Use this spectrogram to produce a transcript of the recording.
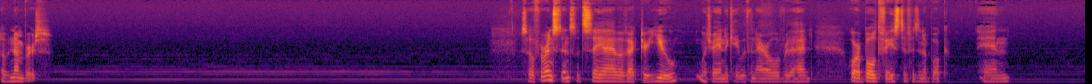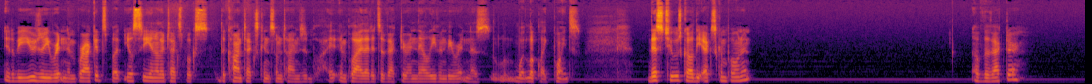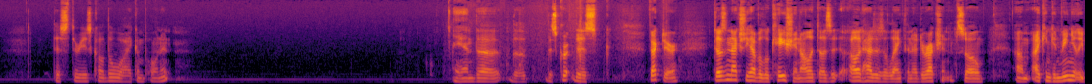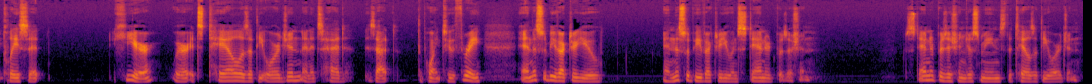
of numbers. So for instance, let's say I have a vector u, which I indicate with an arrow over the head, or bold-faced if it's in a book, and it'll be usually written in brackets, but you'll see in other textbooks the context can sometimes imply, imply that it's a vector, and they'll even be written as what look like points. This two is called the x component of the vector. This 3 is called the y component. And the the this this vector doesn't actually have a location. All it does all it has is a length and a direction. So um, I can conveniently place it here, where its tail is at the origin and its head is at the point two three, and this would be vector u, and this would be vector u in standard position. Standard position just means the tail's at the origin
